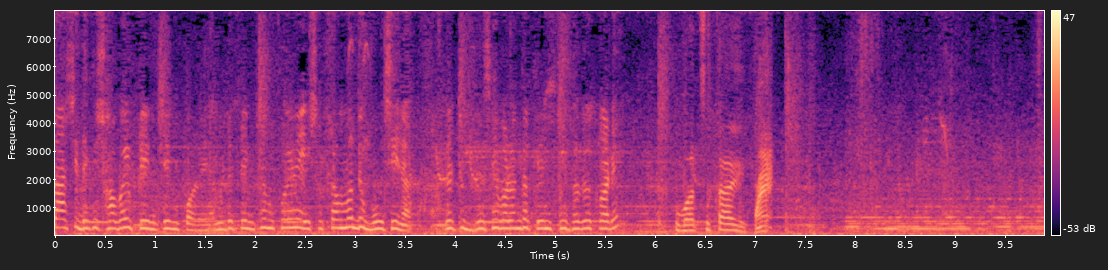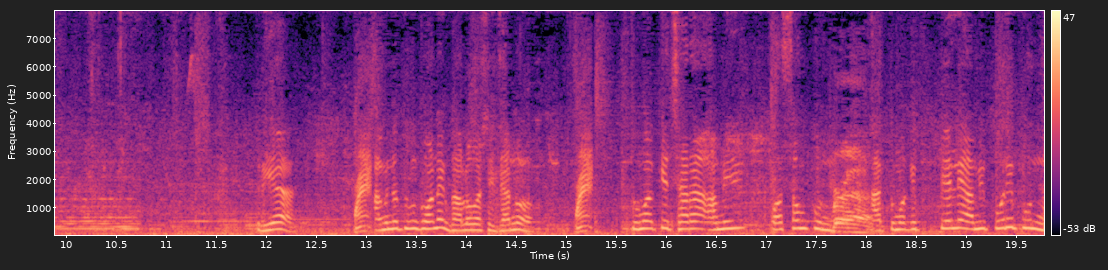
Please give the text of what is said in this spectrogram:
তো আসি দেখি সবাই প্রেম প্রেম করে। আমি তো প্রেম প্রেম করি না, এইসব সম্বন্ধে বুঝি না। একটু বুঝে বলেন তো প্রেম কীভাবে করে? আচ্ছা তাই? রিয়া, আমি না তোমাকে অনেক ভালোবাসি, জানো? তোমাকে ছাড়া আমি অসম্পূর্ণ, আর তোমাকে পেলে আমি পরিপূর্ণ।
